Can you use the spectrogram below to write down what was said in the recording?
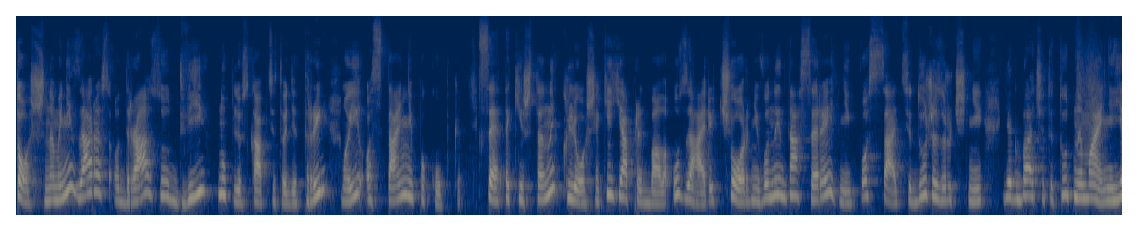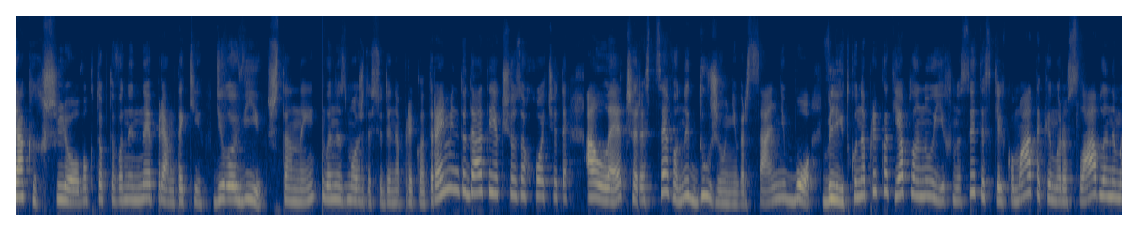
Тож на мені зараз одразу дві, ну плюс капці тоді три мої останні покупки. Це такі штани кльош, які я придбала у зарі, чорні. Вони на середній посадці, дуже зручні. Як бачите, тут немає ніяких шльовок, тобто вони не прям такі ділові штани. Ви не зможете сюди, наприклад, ремінь додати, якщо захочете. Але через це вони дуже універсальні, бо влітку, наприклад, я планую їх носити з кількома такими розслабленими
